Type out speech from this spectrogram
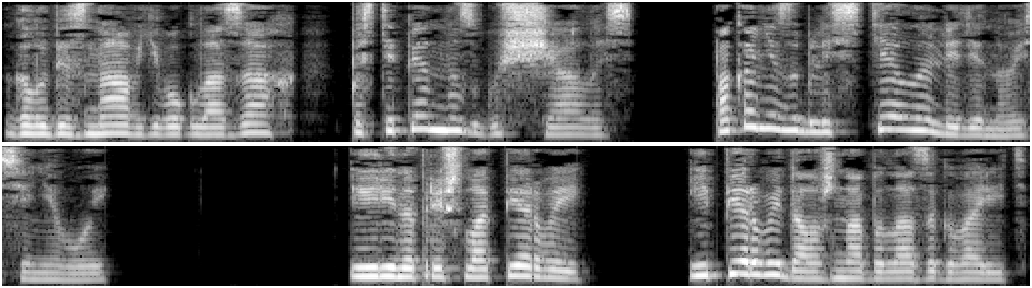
Голубизна в его глазах постепенно сгущалась, пока не заблестела ледяной синевой. Ирина пришла первой, и первой должна была заговорить.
